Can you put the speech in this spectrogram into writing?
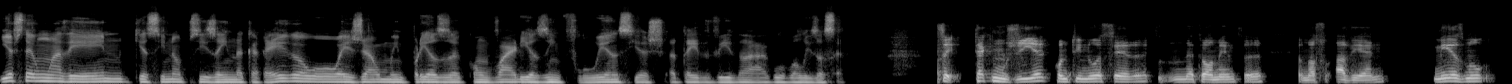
este é um ADN que a Sinopsis ainda carrega ou é já uma empresa com várias influências até devido à globalização? Sim, tecnologia continua a ser naturalmente o nosso ADN, mesmo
